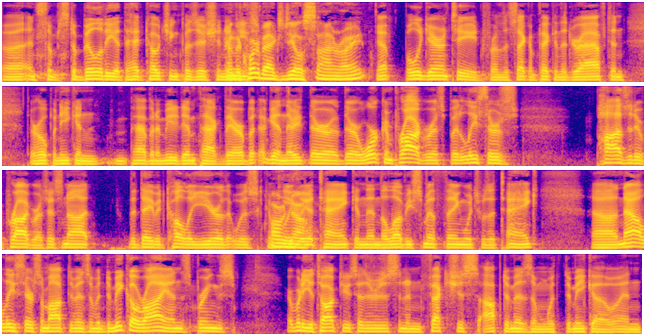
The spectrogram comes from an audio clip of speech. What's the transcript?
uh, and some stability at the head coaching position. And the quarterback's deal signed, right? Yep, fully guaranteed from the second pick in the draft, and they're hoping he can have an immediate impact there. But again, they're they're they're a work in progress, but at least there's positive progress. It's not the David Culley year that was completely Oh, no. a tank, and then the Lovie Smith thing, which was a tank. Uh, now at least there's some optimism, and DeMeco Ryans brings everybody you talk to says there's just an infectious optimism with DeMeco, and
